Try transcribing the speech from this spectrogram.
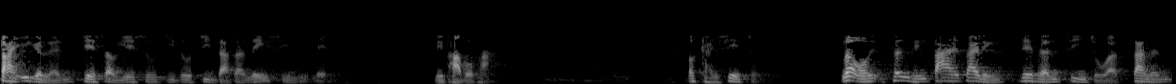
带一个人介绍耶稣基督进到他内心里面，你怕不怕？我感谢主，那我生平带带领这些人信主啊，当然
